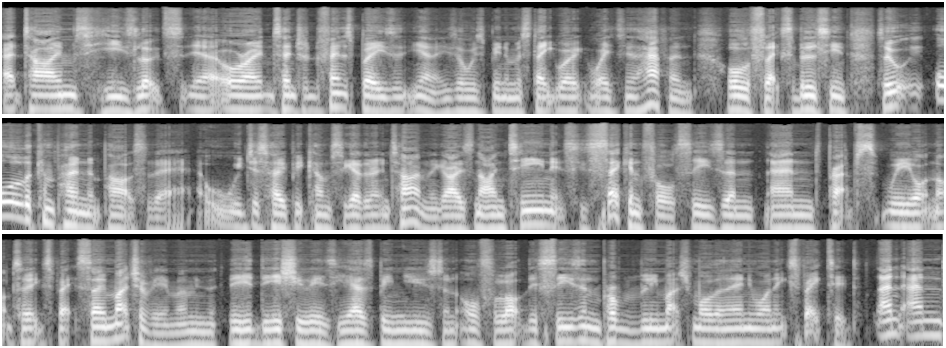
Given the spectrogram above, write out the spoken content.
at times he's looked yeah, all right in central defence, but he's you know he's always been a mistake waiting to happen. All the flexibility, so all the component parts are there. We just hope it comes together in time. The guy's 19; it's his second full season, and perhaps we ought not to expect so much of him. I mean, the the issue is he has been used an awful lot this season, probably much more than anyone expected, and and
